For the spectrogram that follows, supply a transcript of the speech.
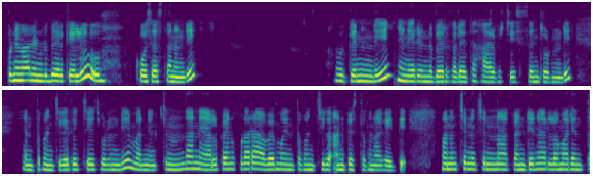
ఇప్పుడు నేను ఆ రెండు బీరకాయలు కోసేస్తానండి. ఓకేనండి. నేను ఈ రెండు బీరకాయలు అయితే హార్వెస్ట్ చేసేసాను చూడండి. ఎంత మంచిగా అయితే వచ్చాయి చూడండి. మరి నేను కింద నేలపైన కూడా రావేమో ఇంత మంచిగా అనిపిస్తుంది నాకైతే. మనం చిన్న చిన్న కంటైనర్లో మరి ఇంత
